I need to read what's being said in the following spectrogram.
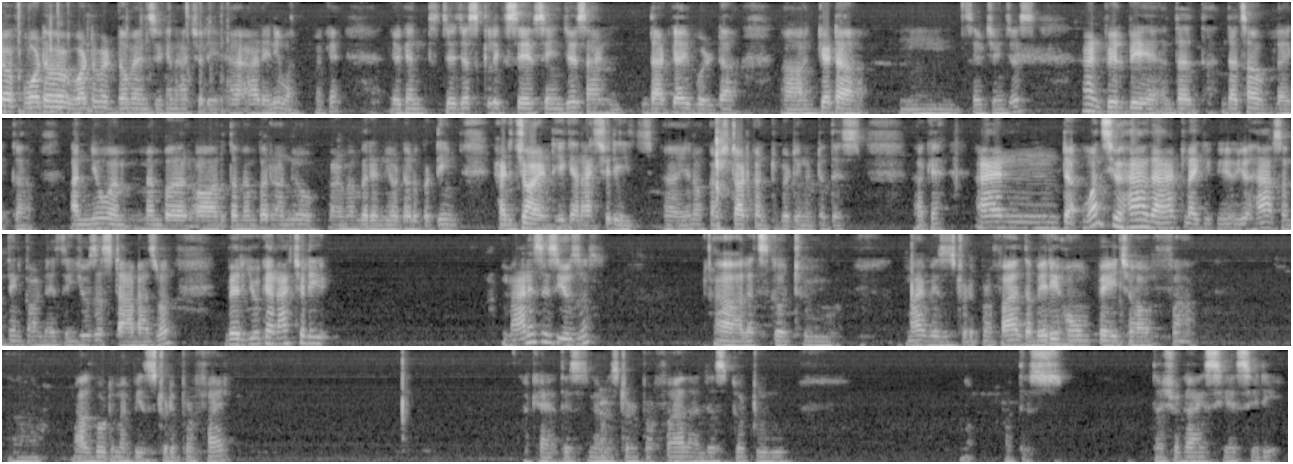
of whatever whatever domains you can actually add anyone okay? You can just click save changes and that guy would uh, uh, get a um, save changes and will be that that's how like uh, a new member or the member a new member in your developer team had joined he can actually uh, you know start contributing into this. Okay? And once you have that like you, you have something called as the users tab as well where you can actually manage this users. Uh, let's go to my Visual Studio profile the very home page of uh, uh, I'll go to my Visual Studio profile. Okay this is my Visual Studio profile. I'll just go to no, not this. Sugar CI/CD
